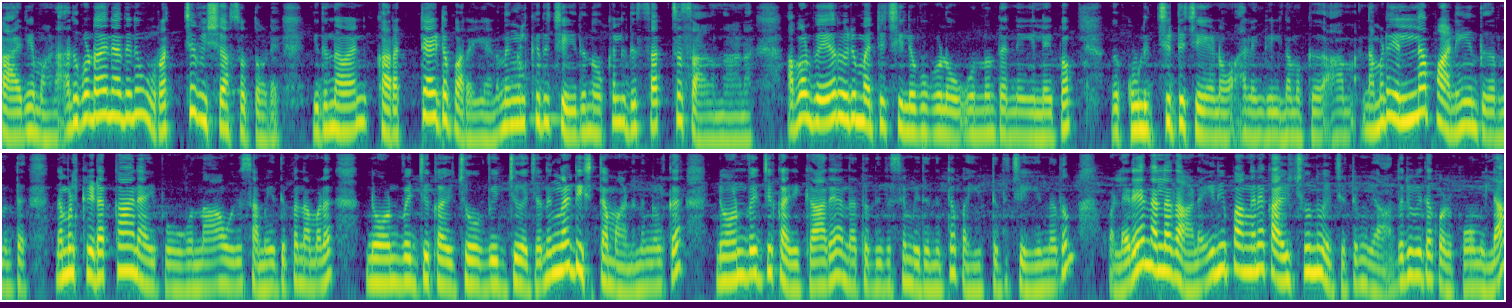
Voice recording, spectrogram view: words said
കാര്യമാണ്. അതുകൊണ്ട് തന്നെ അതിന് ഉറച്ച വിശ്വാസത്തോടെ ഇത് ഞാൻ കറക്റ്റായിട്ട് പറയുകയാണ്. നിങ്ങൾക്കിത് ചെയ്ത് നോക്കൽ ഇത് സക്സസ് ആകുന്നതാണ്. അപ്പോൾ വേറൊരു മറ്റ് ചിലവുകളോ ഒന്നും തന്നെ ഇല്ല. ഇപ്പം കുളിച്ചിട്ട് ചെയ്യണോ? അല്ലെങ്കിൽ നമുക്ക് നമ്മുടെ എല്ലാ പണിയും തീർന്നിട്ട് നമ്മൾ കിടക്കാനായി പോകുന്ന ആ ഒരു സമയത്ത് ഇപ്പം നമ്മൾ നോൺ വെജ് കഴിച്ചോ വെജ് കഴിച്ചോ നിങ്ങളുടെ ഇഷ്ടമാണ്. നിങ്ങൾക്ക് നോൺ വെജ് കഴിക്കാതെ അന്നത്തെ ദിവസം ഇരുന്നിട്ട് വൈകിട്ട് ഇത് ചെയ്യുന്നതും വളരെ നല്ലതാണ്. ഇനിയിപ്പോൾ അങ്ങനെ കഴിച്ചു എന്ന് വെച്ചിട്ടും യാതൊരുവിധ കുഴപ്പവുമില്ല.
